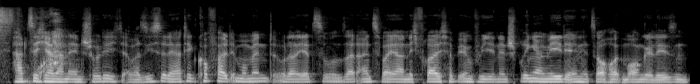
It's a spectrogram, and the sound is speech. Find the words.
Hat sich boah. ja dann entschuldigt, aber siehst du, der hat den Kopf halt im Moment oder jetzt so seit ein, zwei Jahren nicht frei. Ich habe irgendwie in den Springer-Medien jetzt auch heute Morgen gelesen,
